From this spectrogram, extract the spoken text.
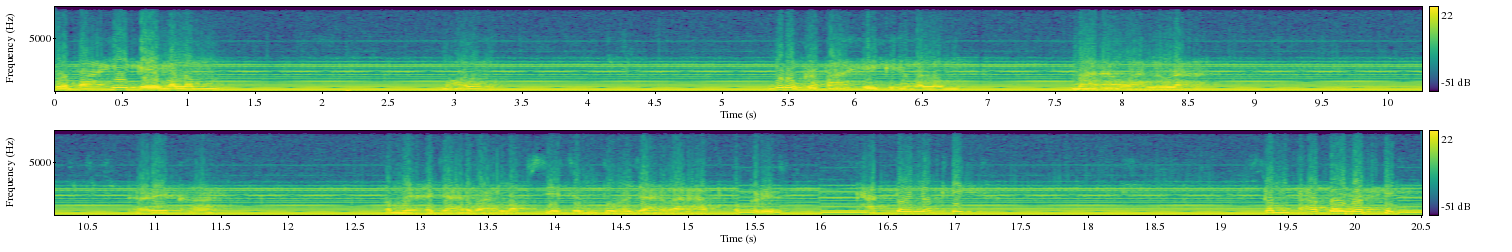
કૃપા હિ કેવલમ બોલો ગુરુ કૃપા હે કેવલમ મારા વાલોડા. ખરેખર અમે હજાર વાર લપસીએ જંતુ હજાર વાર હાથ પકડે થાકતો નથી. કંટાતો નથી.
